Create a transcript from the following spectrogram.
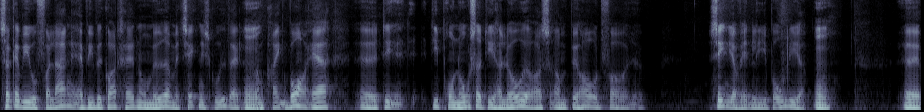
så kan vi jo forlange, at vi vil godt have nogle møder med teknisk udvalg mm. omkring, hvor er øh, de, de prognoser, de har lovet os om behovet for øh, seniorvenlige boliger. Mm. Øh,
